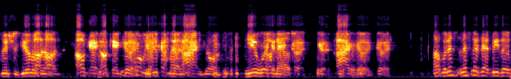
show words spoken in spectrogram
Commissioner Gill. is Oh, a- oh, okay, okay, he's good. a diplomat, All right. You're working okay, out. Good, good. All right, good, good. Uh, well, let's let's let that be the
